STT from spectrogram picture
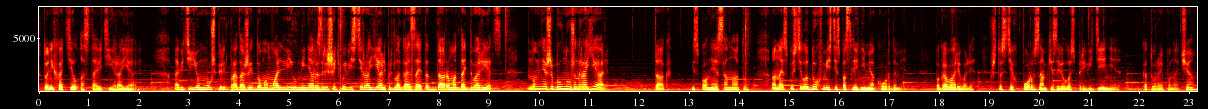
кто не хотел оставить ей рояль. А ведь ее муж перед продажей дома молил меня разрешить вывести рояль, предлагая за это даром отдать дворец. Но мне же был нужен рояль. Так, исполняя сонату, она испустила дух вместе с последними аккордами. Поговаривали, что с тех пор в замке завелось привидение, которое по ночам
